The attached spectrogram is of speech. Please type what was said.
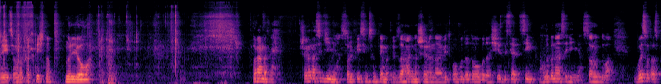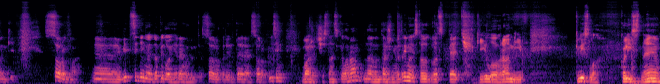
Дивіться, вона практично нульова. Параметри. Ширина сидіння 48 см, загальна ширина від обода до обода 67 глибина сидіння 42, висота спинки 42. Е, від сидіння до підлоги регулюється 41-48, важить 16 кг, навантаження витримує 125 кг. Крісло колісне,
